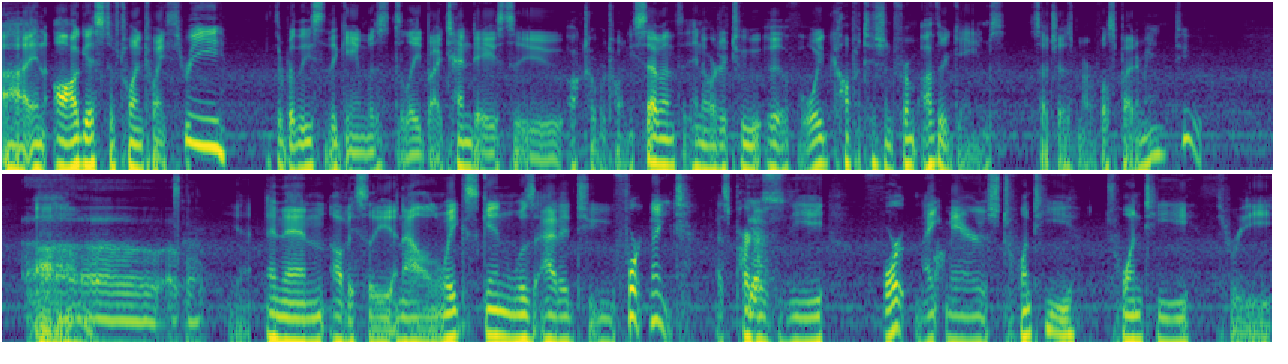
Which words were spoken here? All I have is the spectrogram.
Uh, in August of 2023, the release of the game was delayed by 10 days to October 27th in order to avoid competition from other games, such as Marvel Spider Man 2. Oh, okay. Yeah, and then obviously an Alan Wake skin was added to Fortnite as part Yes. of the Fort Nightmares 2023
